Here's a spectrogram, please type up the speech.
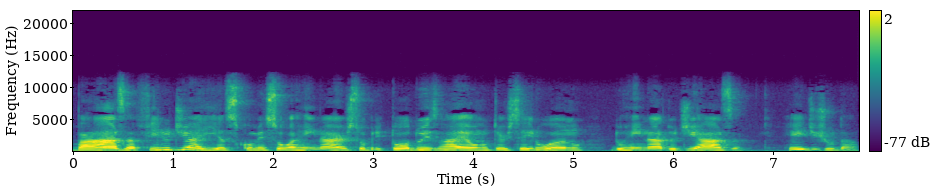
Baasa, filho de Aías, começou a reinar sobre todo Israel no terceiro ano do reinado de Asa, rei de Judá.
